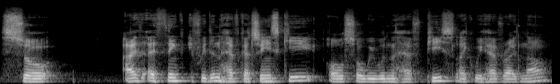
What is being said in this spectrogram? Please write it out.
So I, I, think if we didn't have Kaczynski, also we wouldn't have PiS like we have right now.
